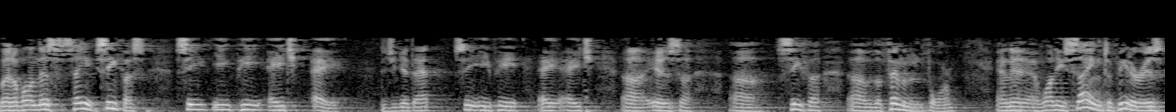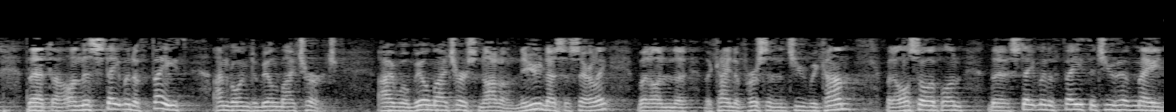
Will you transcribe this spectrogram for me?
But upon this Cephas, C E P H A. Did you get that? C E P A H uh, is uh, uh, Cepha, uh, the feminine form. And then what he's saying to Peter is that uh, on this statement of faith, I'm going to build my church. I will build my church not on you necessarily, but on the, the kind of person that you become, but also upon the statement of faith that you have made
